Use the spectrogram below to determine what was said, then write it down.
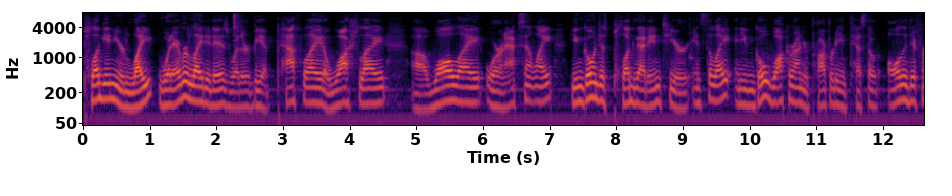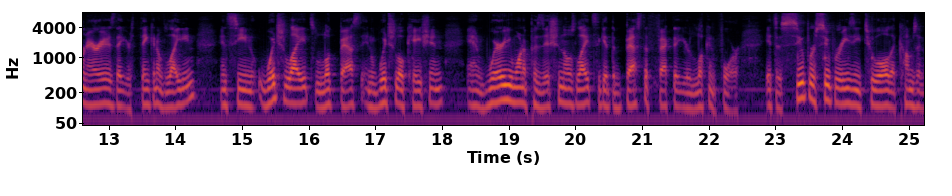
plug in your light, whatever light it is, whether it be a path light, a wash light, a wall light, or an accent light, you can go and just plug that into your Instalight and you can go walk around your property and test out all the different areas that you're thinking of lighting and seeing which lights look best in which location and where you want to position those lights to get the best effect that you're looking for. It's a super, super easy tool that comes in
